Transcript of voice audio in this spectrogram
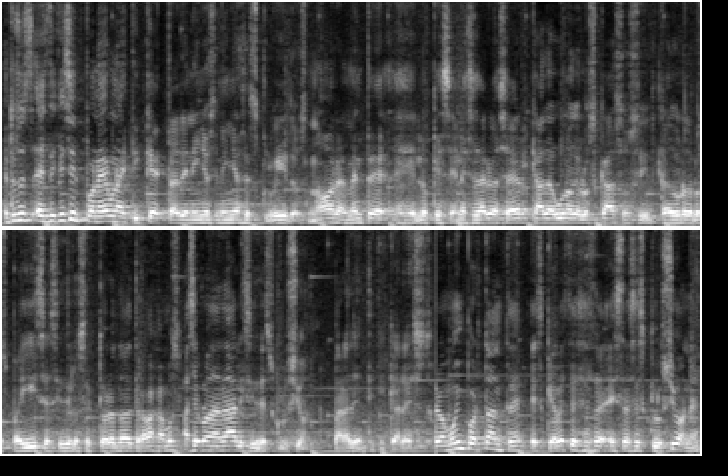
Entonces es difícil poner una etiqueta de niños y niñas excluidos, ¿no? Realmente eh, lo que es necesario hacer cada uno de los casos y cada uno de los países y de los sectores donde trabajamos, hacer un análisis de exclusión para identificar esto. Pero muy importante es que a veces estas exclusiones,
